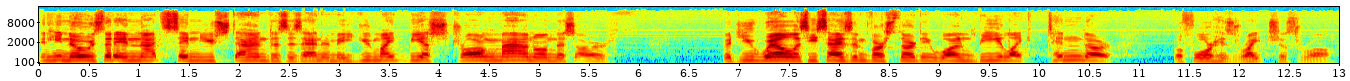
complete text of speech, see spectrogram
And he knows that in that sin you stand as his enemy. You might be a strong man on this earth, but you will, as he says in verse 31, be like tinder before his righteous wrath.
